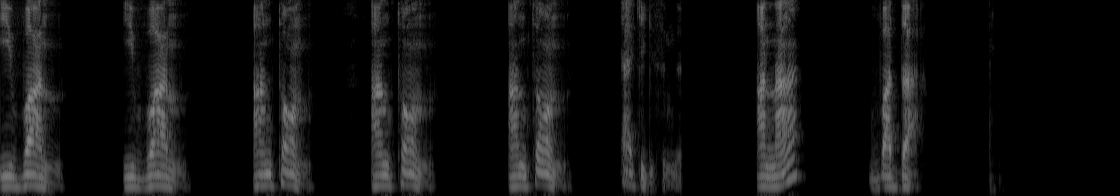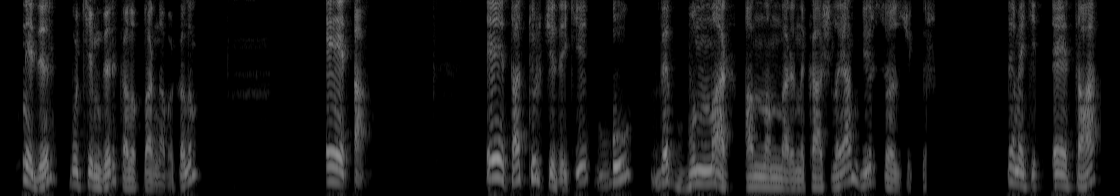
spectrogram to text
Ivan. Ivan. Anton. Anton. Anton. Erkek isimleri. Ana. Vada. Bu nedir? Bu kimdir? Kalıplarına bakalım. Eta. Eta Türkçedeki bu ve bunlar anlamlarını karşılayan bir sözcüktür. Demek ki eta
